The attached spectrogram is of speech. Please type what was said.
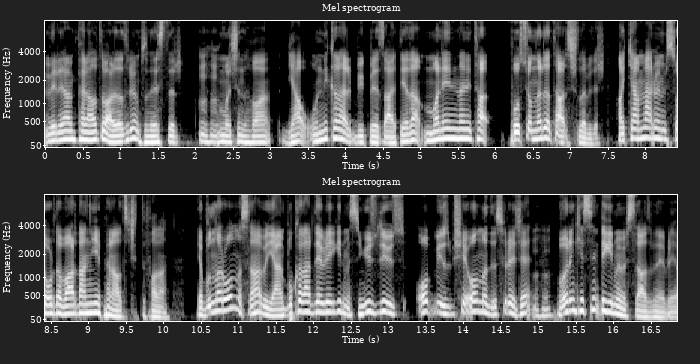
verilen penaltı vardı hatırlıyor musun Leicester Hı maçında falan. Ya o ne kadar büyük bir rezalet. Ya da Mane'nin hani ta- pozisyonları da tartışılabilir. Hakem vermemişse orada vardan niye penaltı çıktı falan. Ya bunlar olmasın abi. Yani bu kadar devreye girmesin. Yüzde yüz obvious bir şey olmadığı sürece Hı hı. VAR'ın kesinlikle girmemesi lazım devreye.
